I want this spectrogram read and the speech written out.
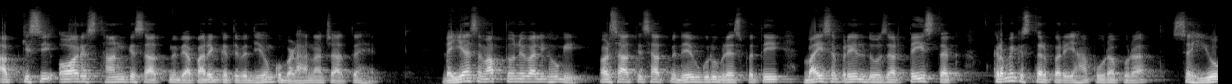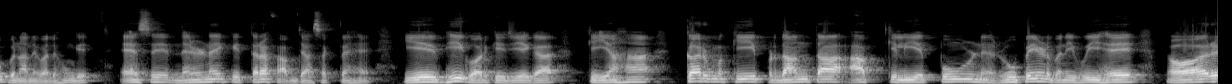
आप किसी और स्थान के साथ में व्यापारिक गतिविधियों को बढ़ाना चाहते हैं। डैया समाप्त होने वाली होगी और साथ ही साथ में देवगुरु बृहस्पति 22 अप्रैल 2023 तक क्रमिक स्तर पर यहाँ पूरा पूरा सहयोग बनाने वाले होंगे। ऐसे निर्णय की तरफ़ आप जा सकते हैं। ये भी गौर कीजिएगा कि यहाँ कर्म की प्रधानता आपके लिए पूर्ण रूपेण बनी हुई है और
